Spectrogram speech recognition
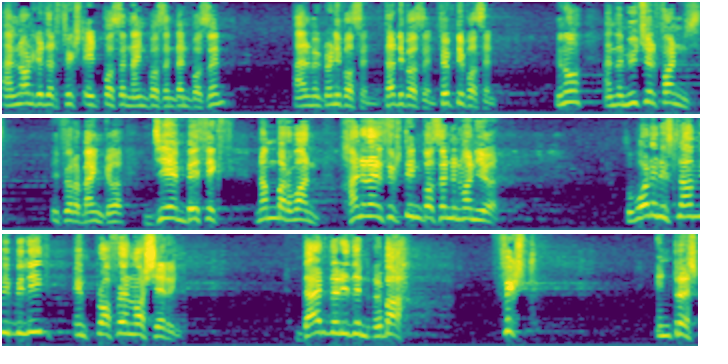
I'll not get that fixed 8%, 9%, 10%. I'll make 20%, 30%, 50%. You know, and the mutual funds, if you're a banker, JM Basics, number one, 116% in one year. So what in Islam we believe? In profit and loss sharing. That there is in riba, fixed interest,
